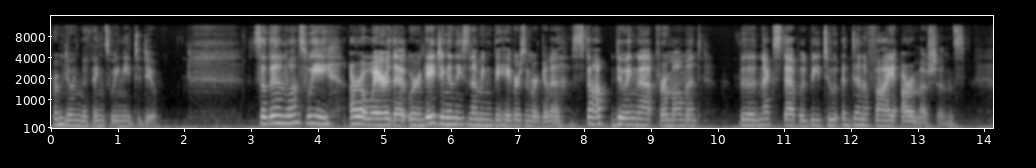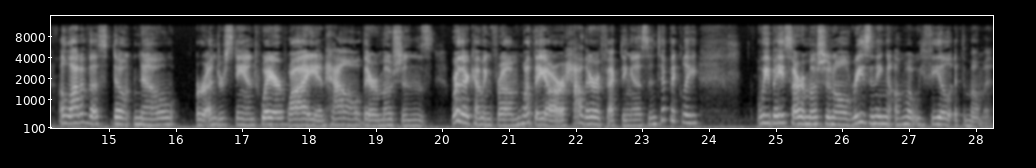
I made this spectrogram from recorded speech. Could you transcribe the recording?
from doing the things we need to do. So then once we are aware that we're engaging in these numbing behaviors and we're going to stop doing that for a moment, the next step would be to identify our emotions. A lot of us don't know or understand where, why, and how their emotions, where they're coming from, what they are, how they're affecting us. And typically, we base our emotional reasoning on what we feel at the moment,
